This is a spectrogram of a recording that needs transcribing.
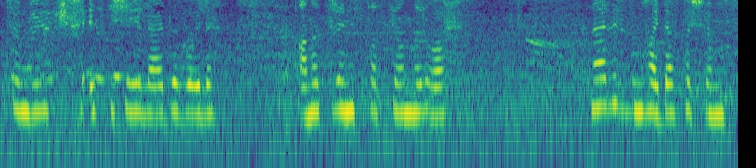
Bütün büyük eski şehirlerde böyle ana tren istasyonları var. Nerede bizim Haydarpaşa'mız?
